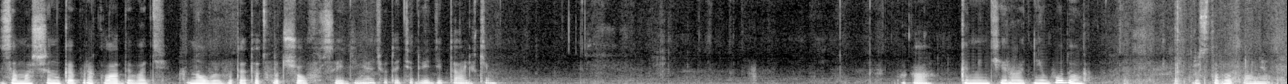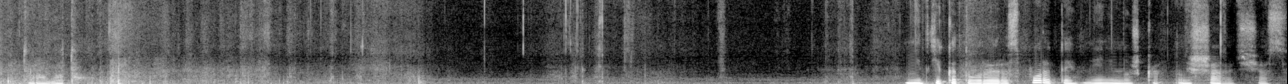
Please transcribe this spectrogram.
за машинкой прокладывать новый вот этот вот шов, соединять вот эти две детальки. Пока комментировать не буду, просто выполню эту работу. Нитки, которые распороты, мне немножко мешают сейчас.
